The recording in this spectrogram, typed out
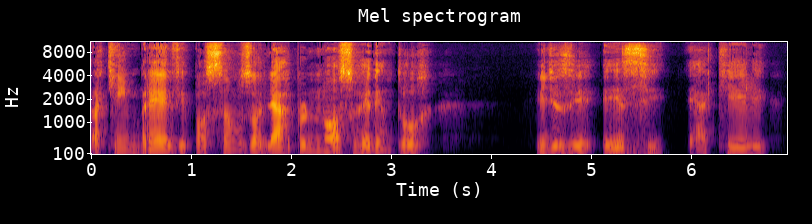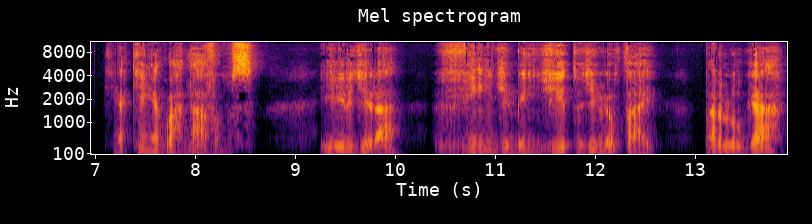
Para que em breve possamos olhar para o nosso Redentor e dizer: Esse é aquele que a quem aguardávamos. E ele dirá: Vinde, bendito de meu Pai, para o lugar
